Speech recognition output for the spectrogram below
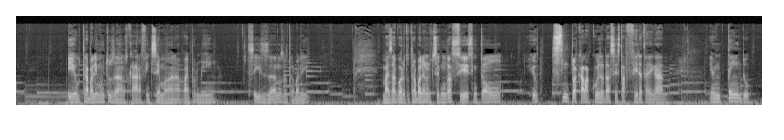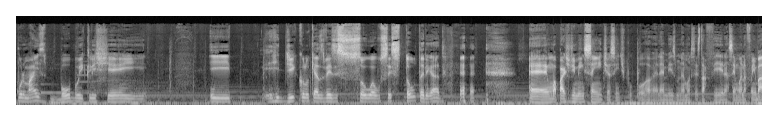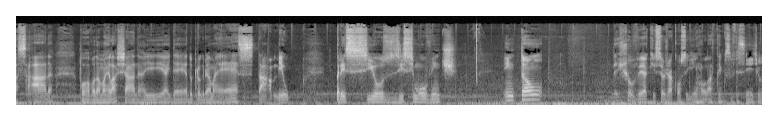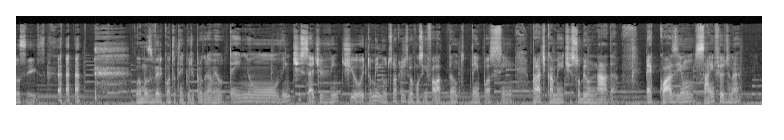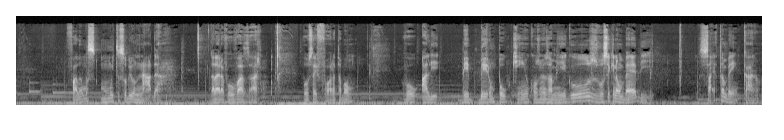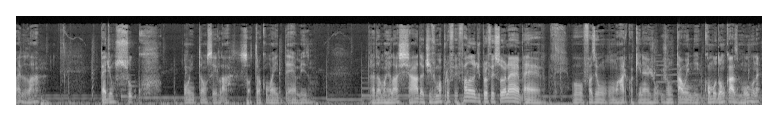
eu trabalhei muitos anos, cara. Fim de semana, vai por mim. Seis anos eu trabalhei. Mas agora eu tô trabalhando de segunda a sexta, então eu sinto aquela coisa da sexta-feira, tá ligado? Eu entendo, por mais bobo e clichê e, e, ridículo que às vezes soa o sextou, tá ligado? é, uma parte de mim sente assim, tipo, porra, velho, é mesmo, né, mano? Sexta-feira, a semana foi embaçada, porra, vou dar uma relaxada. E a ideia do programa é esta, meu preciosíssimo ouvinte. Então, deixa eu ver aqui se eu já consegui enrolar tempo suficiente vocês. Vamos ver quanto tempo de programa eu tenho. 27, 28 minutos. Não acredito que eu consegui falar tanto tempo assim, praticamente sobre o nada. É quase um Seinfeld, né? Falamos muito sobre o nada. Galera, vou vazar. Vou sair fora, tá bom? Vou ali beber um pouquinho com os meus amigos. Você que não bebe, saia também, cara. Vai lá pede um suco ou então, sei lá, só troca uma ideia mesmo para dar uma relaxada. Eu tive uma profe... falando de professor, né? É... vou fazer um, um, arco aqui, né? Juntar o Eni... como o Dom Casmurro, né?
